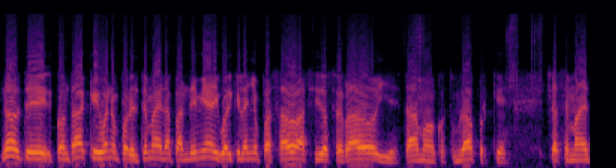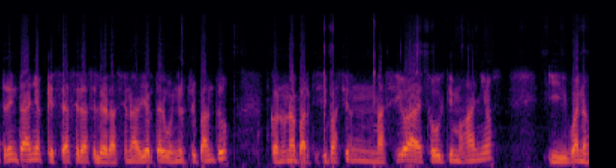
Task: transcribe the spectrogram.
No, te contaba que, bueno, por el tema de la pandemia, igual que el año pasado, ha sido cerrado y estábamos acostumbrados porque ya hace más de 30 años que se hace la celebración abierta del Buñuel Tripantu, con una participación masiva estos últimos años y bueno,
